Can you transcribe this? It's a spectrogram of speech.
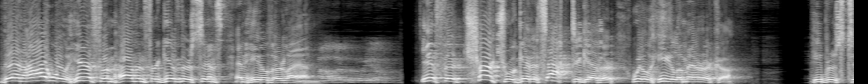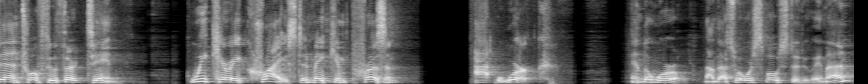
Then I will hear from heaven, forgive their sins, and heal their land. Hallelujah. If the church will get its act together, we'll heal America. Hebrews 10, 12 through 13. We carry Christ and make him present at work in the world. Now that's what we're supposed to do. Amen?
